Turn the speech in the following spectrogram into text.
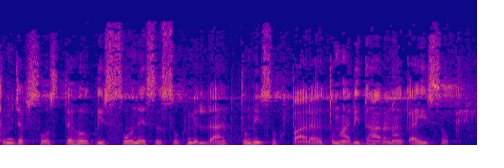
तुम जब सोचते हो कि सोने से सुख मिल रहा है तुम ही सुख पा रहे हो। तुम्हारी धारणा का ही सुख है।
